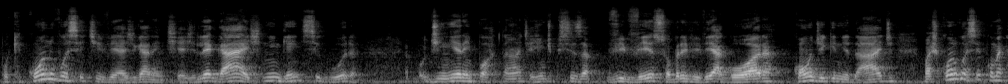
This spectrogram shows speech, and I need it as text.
Porque quando você tiver as garantias legais, ninguém te segura. O dinheiro é importante, a gente precisa viver, sobreviver agora, com dignidade. Mas quando você começa.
